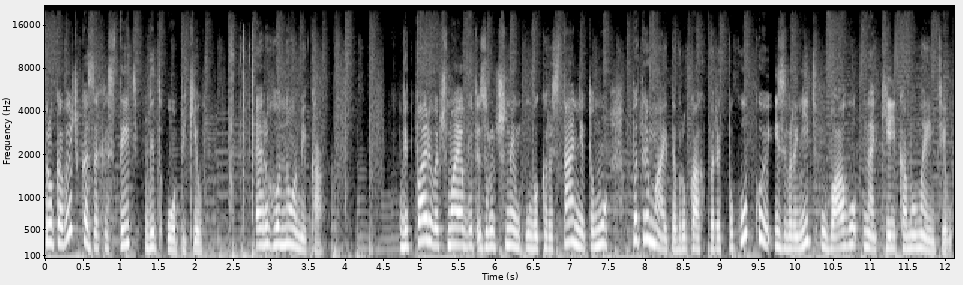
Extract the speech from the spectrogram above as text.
рукавичка захистить від опіків. Ергономіка. Відпарювач має бути зручним у використанні, тому потримайте в руках перед покупкою і зверніть увагу на кілька моментів.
